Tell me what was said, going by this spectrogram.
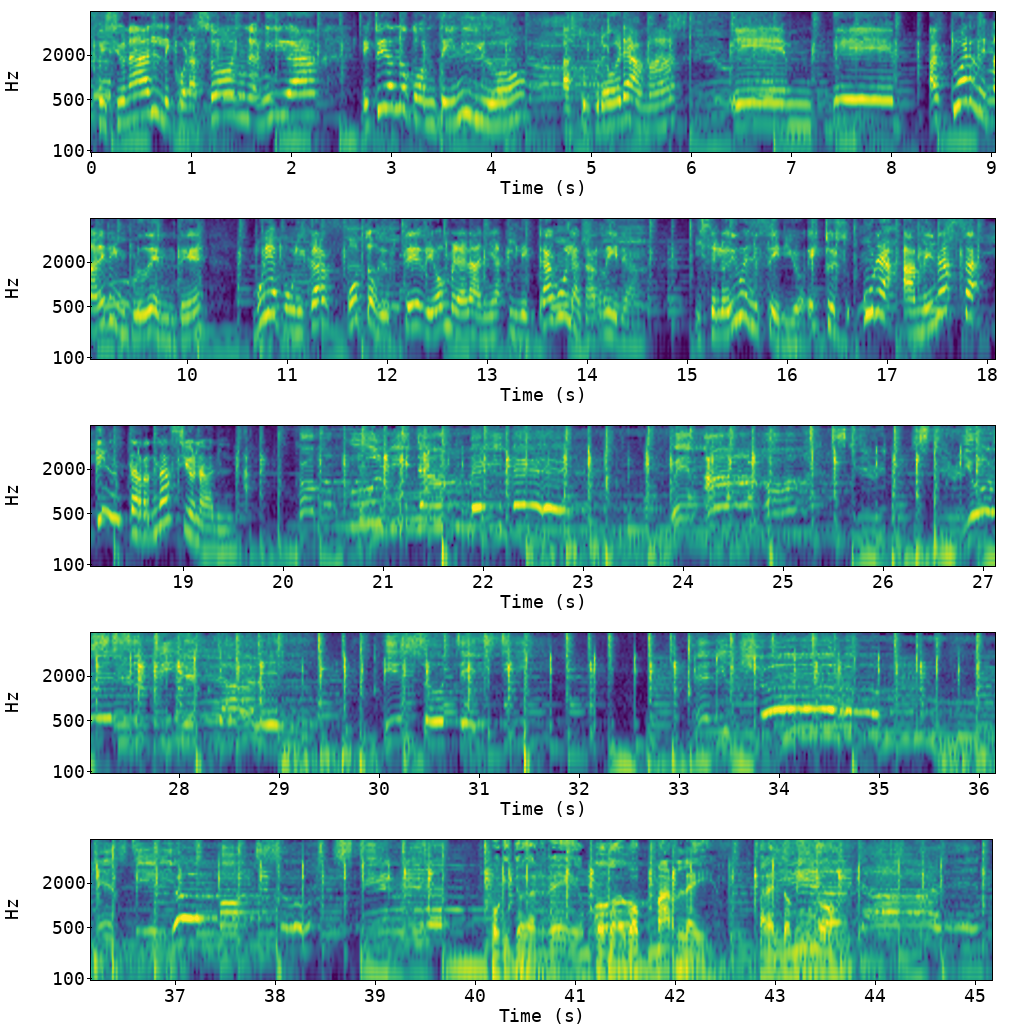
Profesional de corazón, una amiga. Le estoy dando contenido a su programa eh, de actuar de manera imprudente. Voy a publicar fotos de usted de hombre araña y le cago la carrera. Y se lo digo en serio, esto es una amenaza internacional. Cool me down, baby. Poquito de reggae, un poco de Bob Marley para el domingo.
